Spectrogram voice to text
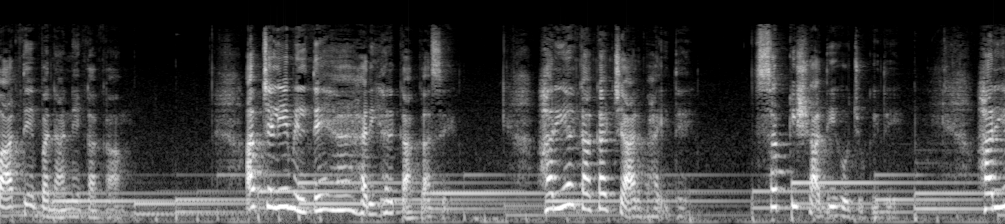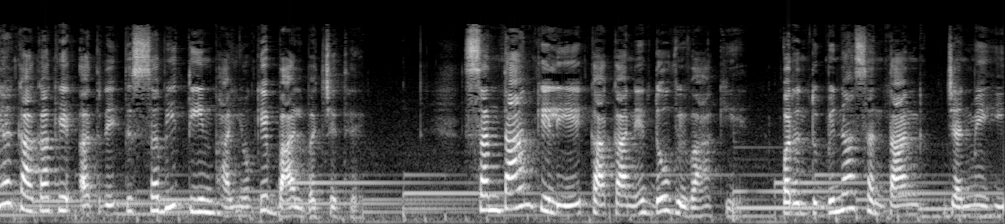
बातें बनाने का काम। अब चलिए मिलते हैं हरिहर काका से। हरिहर काका चार भाई थे। सबकी शादी हो चुकी थी। हरिहर काका के अतिरिक्त सभी तीन भाइयों के बाल बच्चे थे। संतान के लिए काका ने दो विवाह किए, परंतु बिना संतान जन्मे ही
